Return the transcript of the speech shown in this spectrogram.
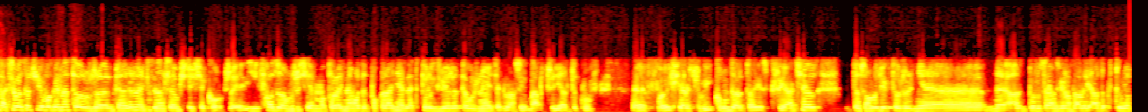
No tak, trzeba zwrócić uwagę na to, że ten rynek na całym świecie kurczy i wchodzą w życie kolejne młode pokolenia, dla których zwierzę to już nie jest jak dla naszych babci i antyków e, w sierściu i kundel to jest przyjaciel. To są ludzie, którzy nie e, porzucają zwierząt, ale je adoptują.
